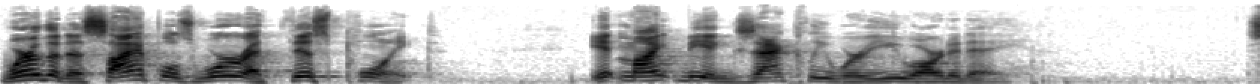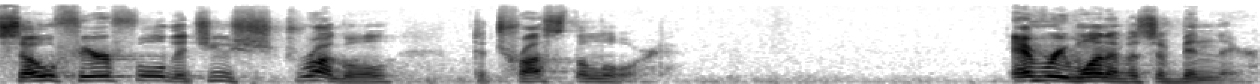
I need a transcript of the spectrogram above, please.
Where the disciples were at this point, it might be exactly where you are today. So fearful that you struggle to trust the Lord. Every one of us have been there.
